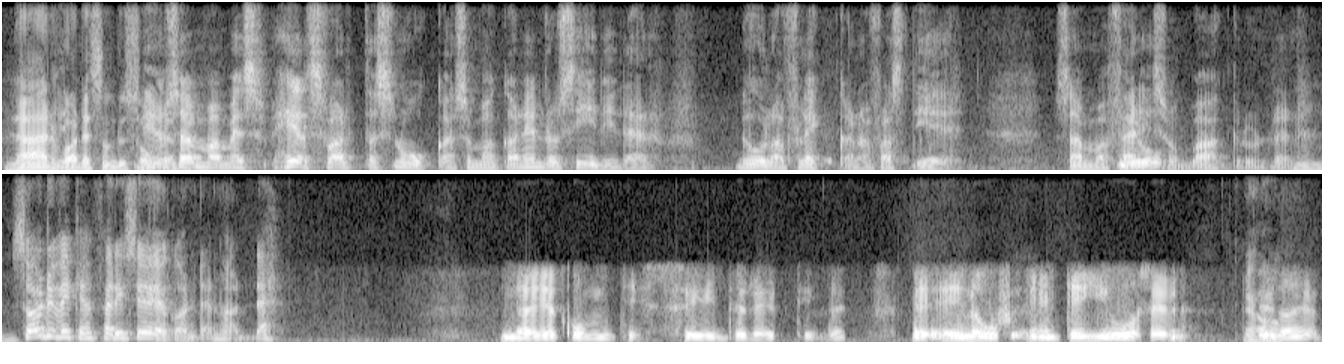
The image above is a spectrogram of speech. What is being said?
När var det som du Det såg är ju den? samma med helt svarta snokar, så man kan ändå se de där gula fläckarna fast de är samma färg Jo. som bakgrunden. Såg du vilken färgs ögon den hade? när jag kom inte se direkt till den. Det är nog en tio år sedan, Ja. sedan jag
